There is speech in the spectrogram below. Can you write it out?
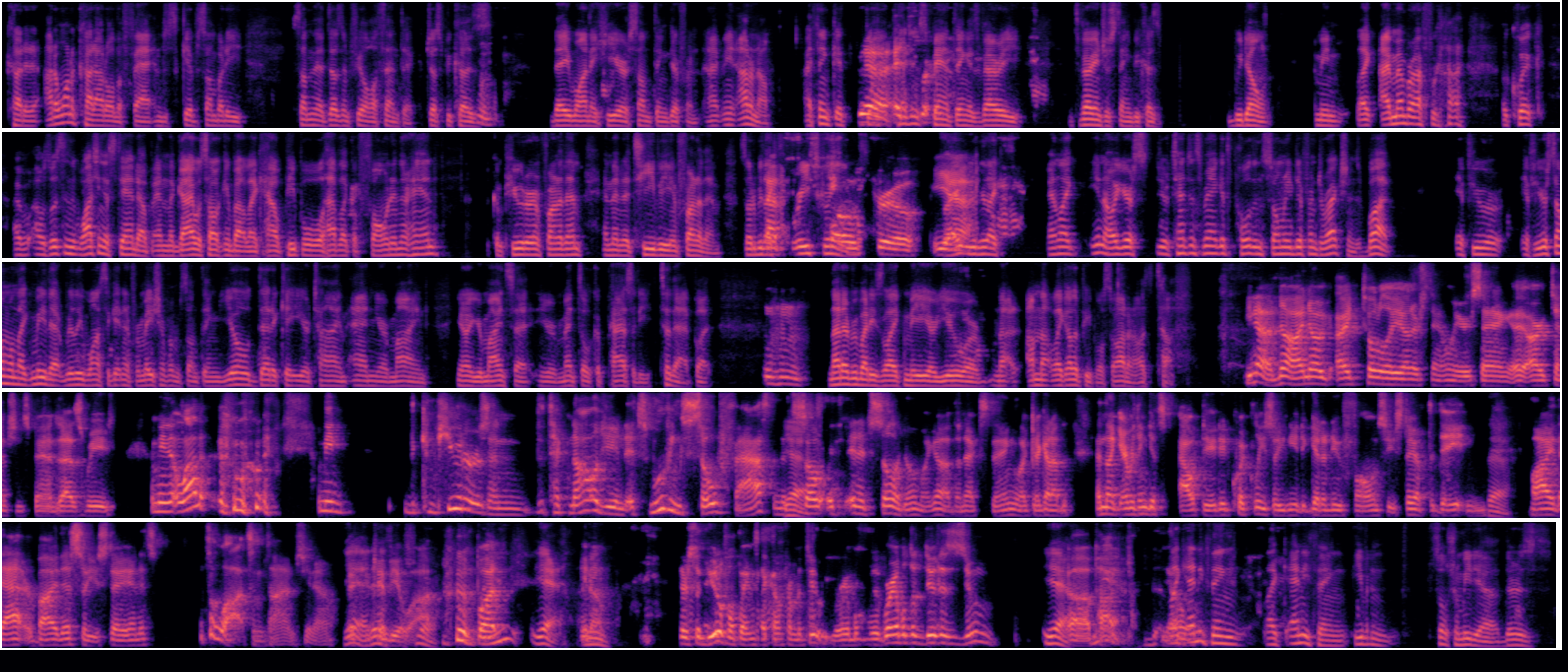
cut it i don't want to cut out all the fat and just give somebody something that doesn't feel authentic just because Hmm. they want to hear something different. I mean i don't know. I think it Yeah, the attention span thing is very it's very interesting because we don't i mean like i remember i forgot a quick I, I was listening watching a stand up and the guy was talking about like how people will have like a phone in their hand a computer in front of them and then a tv in front of them so it'll be like That's three screens So true. right? Yeah. You'd be like, and like you know, your your attention span gets pulled in so many different directions. But if you're if you're someone like me that really wants to get information from something, you'll dedicate your time and your mind, you know, your mindset, your mental capacity to that. But Mhm. not everybody's like me or you or not. I'm not like other people, so I don't know. It's tough. Yeah, no, I know. I totally understand what you're saying. Uh, Our attention spans, as we, I mean, a lot of, I mean, the computers and the technology, and it's moving so fast, and it's Yeah. so, and it's so like, oh my god, the next thing, like I gotta, and like everything gets outdated quickly, so you need to get a new phone, so you stay up to date and Yeah, buy that or buy this, so you stay in. It's, it's a lot sometimes, you know. Yeah, it, it can is, be a lot, but You- yeah, I you know, there's some beautiful things that come from it too. We're able, to, we're able to do this Zoom yeah, uh, yeah. th- you like know? anything, like anything, even social media. There's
